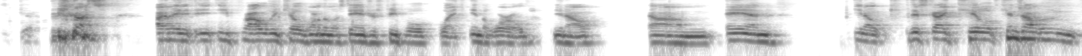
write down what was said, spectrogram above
because I mean, he, probably killed one of the most dangerous people like in the world, you know. Um, and you know, this guy killed Kim Jong Un.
